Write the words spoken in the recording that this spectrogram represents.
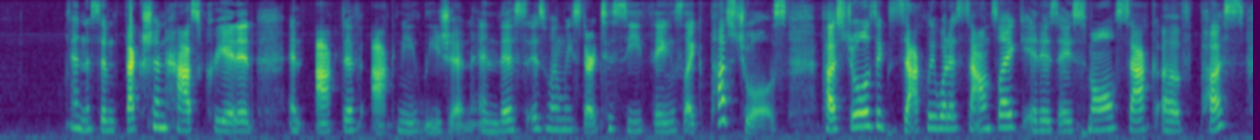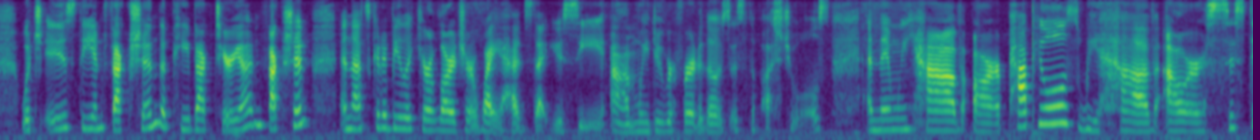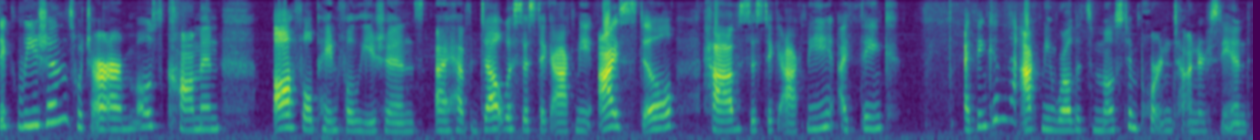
and this infection has created an active acne lesion. And this is when we start to see things like pustules. Pustule is exactly what it sounds like it is a small sac of pus, which is the infection, the P bacteria infection. And that's going to be like your larger whiteheads that you see. Um, we do refer to those as the pustules. And then we have our papules, we have our cystic lesions, which are our most common awful painful lesions. I have dealt with cystic acne. I still have cystic acne. I think I think in the acne world it's most important to understand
